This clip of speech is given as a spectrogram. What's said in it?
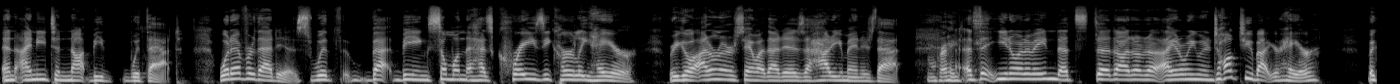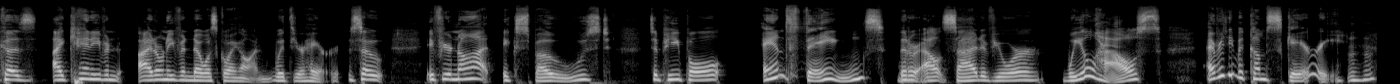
And I need to not be with that, whatever that is, with that being someone that has crazy curly hair, where you go, I don't understand what that is. How do you manage that? right you know what I mean? That's that I don't I don't even talk to you about your hair because I can't even I don't even know what's going on with your hair. So if you're not exposed to people and things that are outside of your wheelhouse, everything becomes scary. Mhm.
